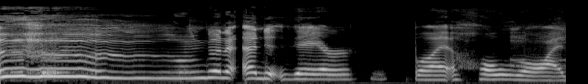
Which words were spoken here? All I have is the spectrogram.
Ooh, I'm gonna end it there, but hold on.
